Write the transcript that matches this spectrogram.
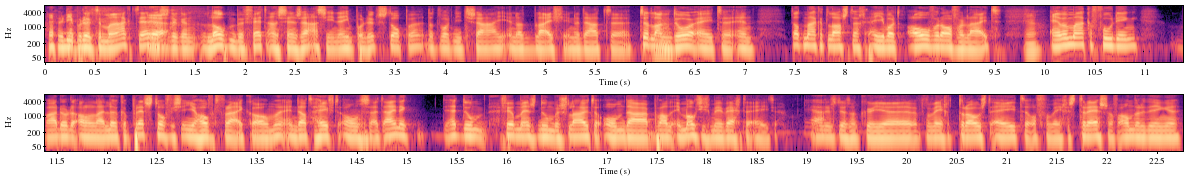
hoe die producten maakt. Hè. Ja. Dat is natuurlijk een lopend buffet aan sensatie in één product stoppen. Dat wordt niet saai en dat blijf je inderdaad eh, te lang Ja. dooreten. En dat maakt het lastig en je wordt overal verleid. Ja. En we maken voeding waardoor er allerlei leuke pretstofjes in je hoofd vrijkomen. En dat heeft ons uiteindelijk, het doen, veel mensen doen besluiten om daar bepaalde emoties mee weg te eten. Ja. Ja, dus, dus dan kun je vanwege troost eten of vanwege stress of andere dingen.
